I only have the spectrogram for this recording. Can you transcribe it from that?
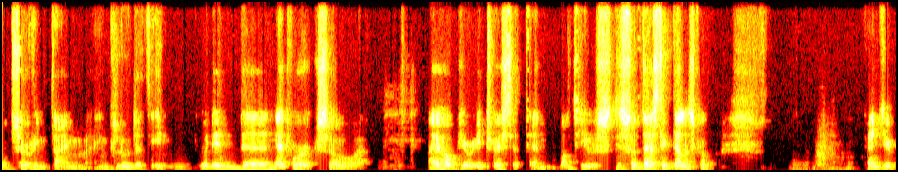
observing time included in within the network. So uh, I hope you're interested and want to use this fantastic telescope. Thank you.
